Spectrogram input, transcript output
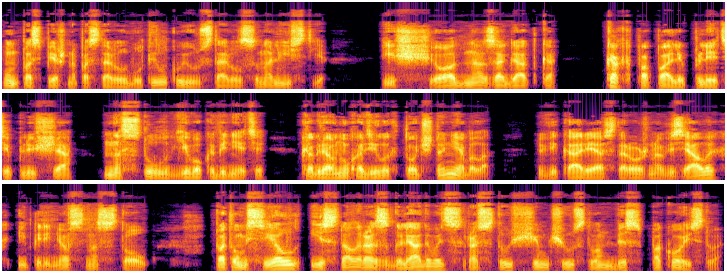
Он поспешно поставил бутылку и уставился на листья. Еще одна загадка. Как попали плети плюща на стул в его кабинете? Когда он уходил, их точно не было. Викарий осторожно взял их и перенес на стол. Потом сел и стал разглядывать с растущим чувством беспокойства.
